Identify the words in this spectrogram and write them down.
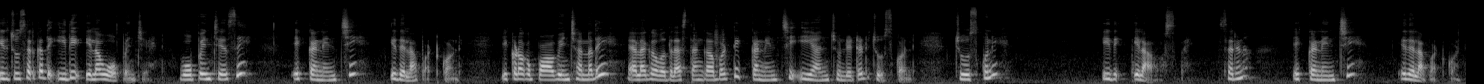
ఇది చూసారు కదా ఇది ఇలా ఓపెన్ చేయండి. ఓపెన్ చేసి ఇక్కడి నుంచి ఇది ఇలా పట్టుకోండి. ఇక్కడ ఒక పావు ఇంచ్ అన్నది ఎలాగ వదిలేస్తాం కాబట్టి ఇక్కడి నుంచి ఈ అంచు ఉండేటట్టు చూసుకోండి. చూసుకుని ఇది ఇలా వస్తాయి. సరేనా? ఇక్కడి నుంచి ఇది ఇలా పట్టుకోండి.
